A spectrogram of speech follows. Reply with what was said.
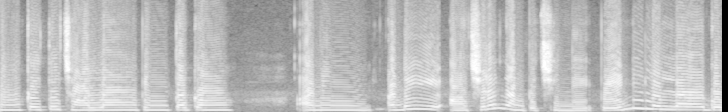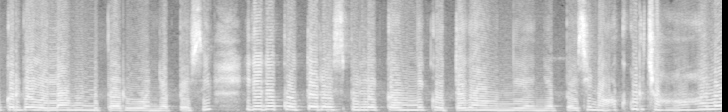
నాకైతే చాలా వింతగా ఐ మీన్ అంటే ఆశ్చర్యంగా అనిపించింది. వేడి నీళ్ళల్లో గోకరిగా ఎలా వండుతారు అని చెప్పేసి ఇదేదో కొత్త రెసిపీ లెక్క ఉంది కొత్తగా ఉంది అని చెప్పేసి నాకు కూడా చాలా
